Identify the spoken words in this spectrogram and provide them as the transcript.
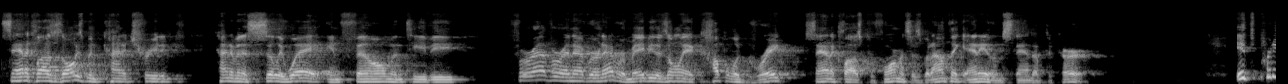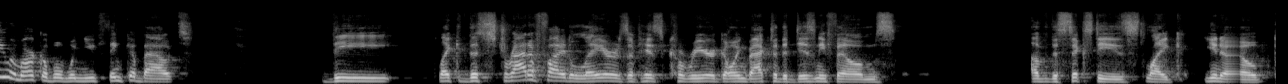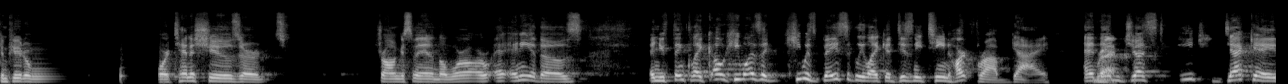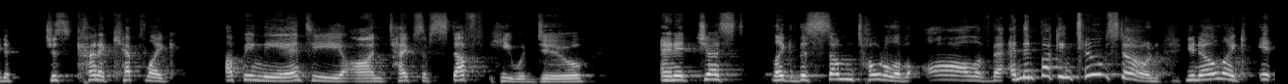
Santa Claus has always been kind of treated kind of in a silly way in film and TV forever and ever and ever. Maybe there's only a couple of great Santa Claus performances, but I don't think any of them stand up to Kurt. it's pretty remarkable when you think about the like the stratified layers of his career going back to the Disney films of the 60s like you know computer wore tennis shoes or strongest man in the world or any of those. And you think like oh he was a he was basically like a Disney teen heartthrob guy. And then just each decade just kind of kept like upping the ante on types of stuff he would do. And it just like the sum total of all of that. And then fucking tombstone you know like it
